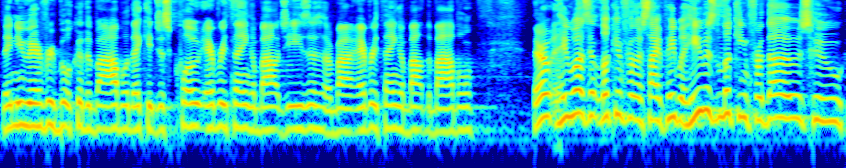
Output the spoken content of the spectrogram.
They knew every book of the Bible. They could just quote everything about Jesus, about everything about the Bible. There, he wasn't looking for those type of people. He was looking for those who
